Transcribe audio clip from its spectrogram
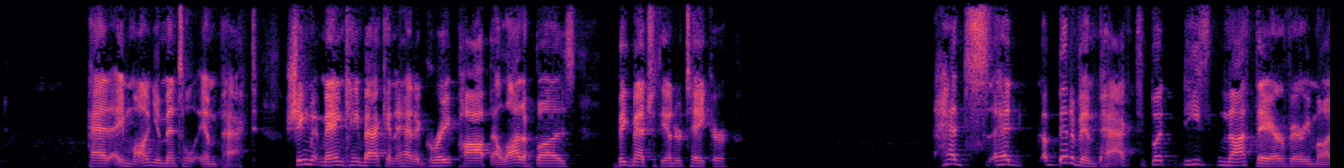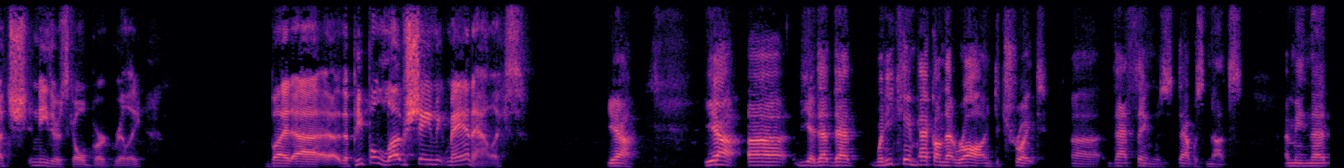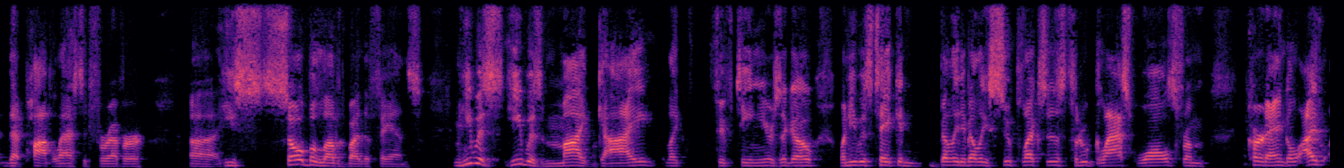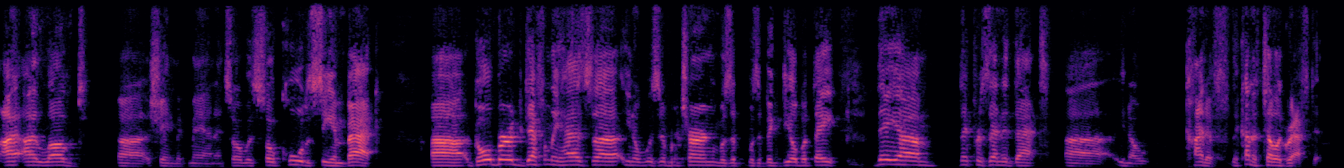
had a monumental impact. Shane McMahon came back and it had a great pop, a lot of buzz. Big match with the Undertaker. Had had a bit of impact, but he's not there very much. Neither is Goldberg really. But uh, the people love Shane McMahon, Alex. Yeah, yeah, uh, yeah. That that when he came back on that Raw in Detroit, uh, that thing was that was nuts. I mean that that pop lasted forever. Uh, he's so beloved by the fans. I mean, he was he was my guy like 15 years ago when he was taking belly to belly suplexes through glass walls from Kurt Angle. I I, I loved uh, Shane McMahon, and so it was so cool to see him back. Uh, Goldberg definitely has uh, you know was a return was a was a big deal, but they they um, they presented that uh, you know kind of they kind of telegraphed it.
